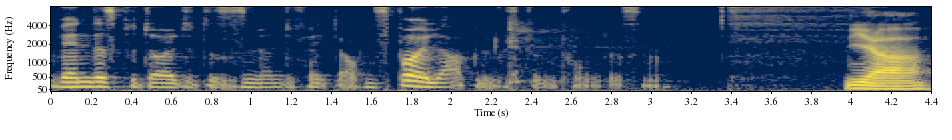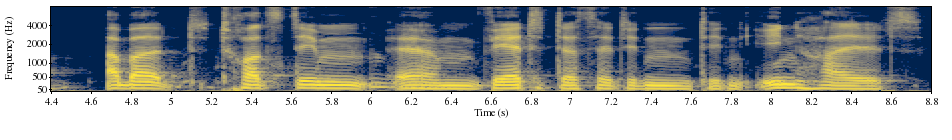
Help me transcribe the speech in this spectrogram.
wenn das bedeutet, dass es im Endeffekt auch ein Spoiler ab einem bestimmten Punkt ist. Ne? Ja, aber trotzdem okay. ähm, wertet das ja den, den Inhalt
